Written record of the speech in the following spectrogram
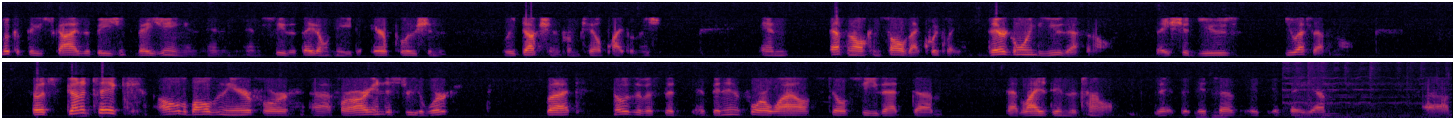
Look at the skies of Beijing and, and, and see that they don't need air pollution reduction from tailpipe emissions. And ethanol can solve that quickly. They're going to use ethanol. They should use U.S. ethanol. So it's going to take all the balls in the air for uh, for our industry to work, but those of us that have been in it for a while still see that um, that light at the end of the tunnel. It's a it's a um, um,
